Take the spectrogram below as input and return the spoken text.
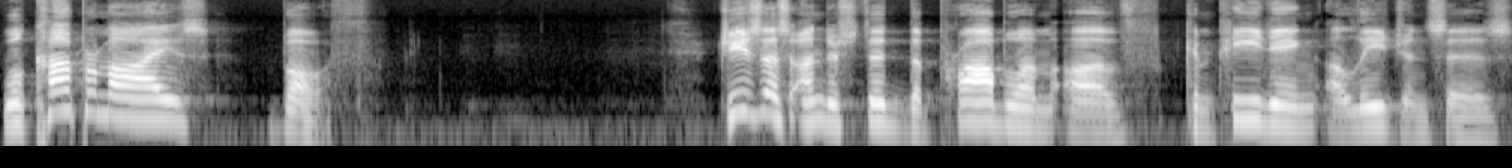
will compromise both. Jesus understood the problem of competing allegiances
